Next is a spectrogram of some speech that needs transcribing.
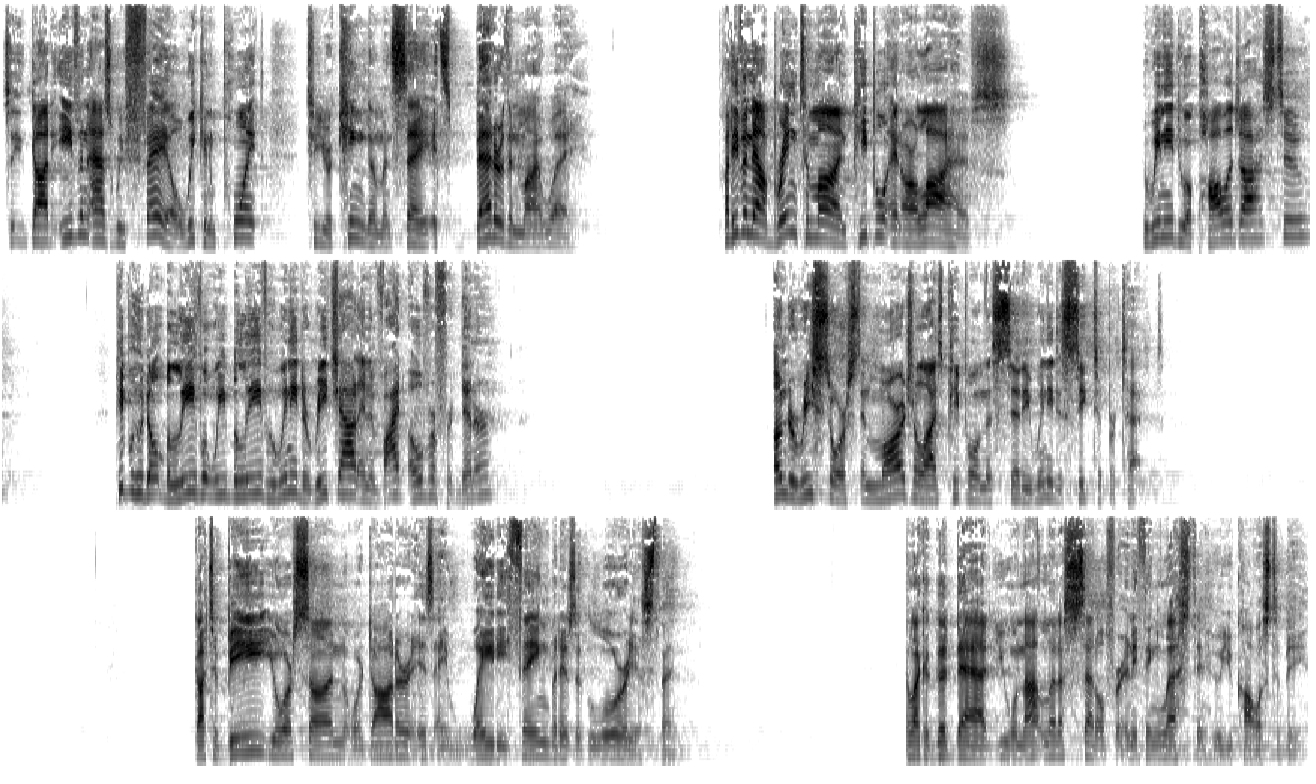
So, God, even as we fail, we can point to your kingdom and say, It's better than my way. God, even now, bring to mind people in our lives who we need to apologize to, people who don't believe what we believe, who we need to reach out and invite over for dinner. under resourced and marginalized people in this city we need to seek to protect. God, to be your son or daughter is a weighty thing, but it is a glorious thing. And like a good dad, you will not let us settle for anything less than who you call us to be.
